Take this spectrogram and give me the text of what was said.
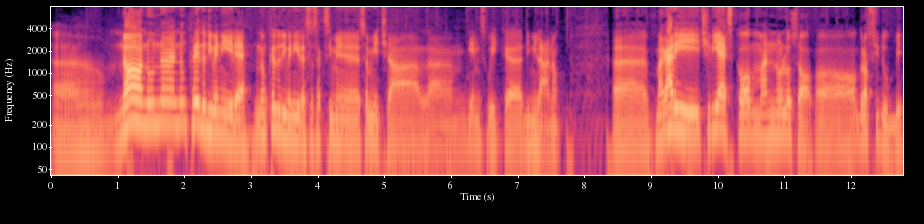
Uh, no, non, non, credo di venire. Non credo di venire su Sexy Sommitch al um, Games Week uh, di Milano. Uh, magari ci riesco, ma non lo so. Ho, ho grossi dubbi.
